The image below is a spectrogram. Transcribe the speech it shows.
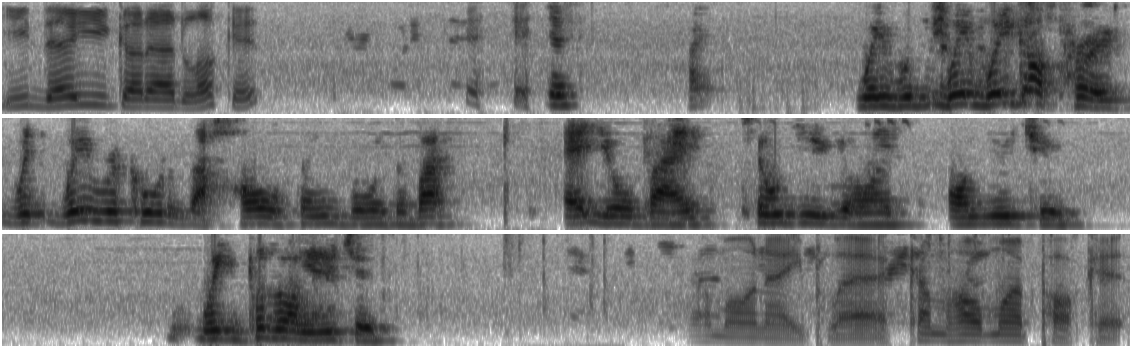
You know you gotta unlock it. to record himself. We, would, we, we got proof. We, we recorded the whole thing, boys, of us at your base, killed you guys on YouTube. We can put it on YouTube. Come on, A player. Come hold my pocket.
